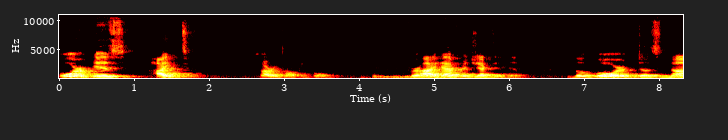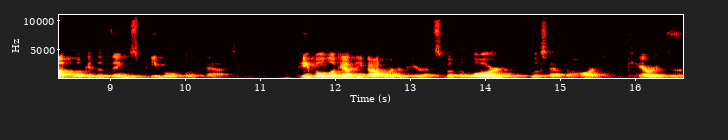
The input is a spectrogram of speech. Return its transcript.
or his height. Sorry, tall people. For I have rejected him. The Lord does not look at the things people look at. People look at the outward appearance, but the Lord looks at the heart, character.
